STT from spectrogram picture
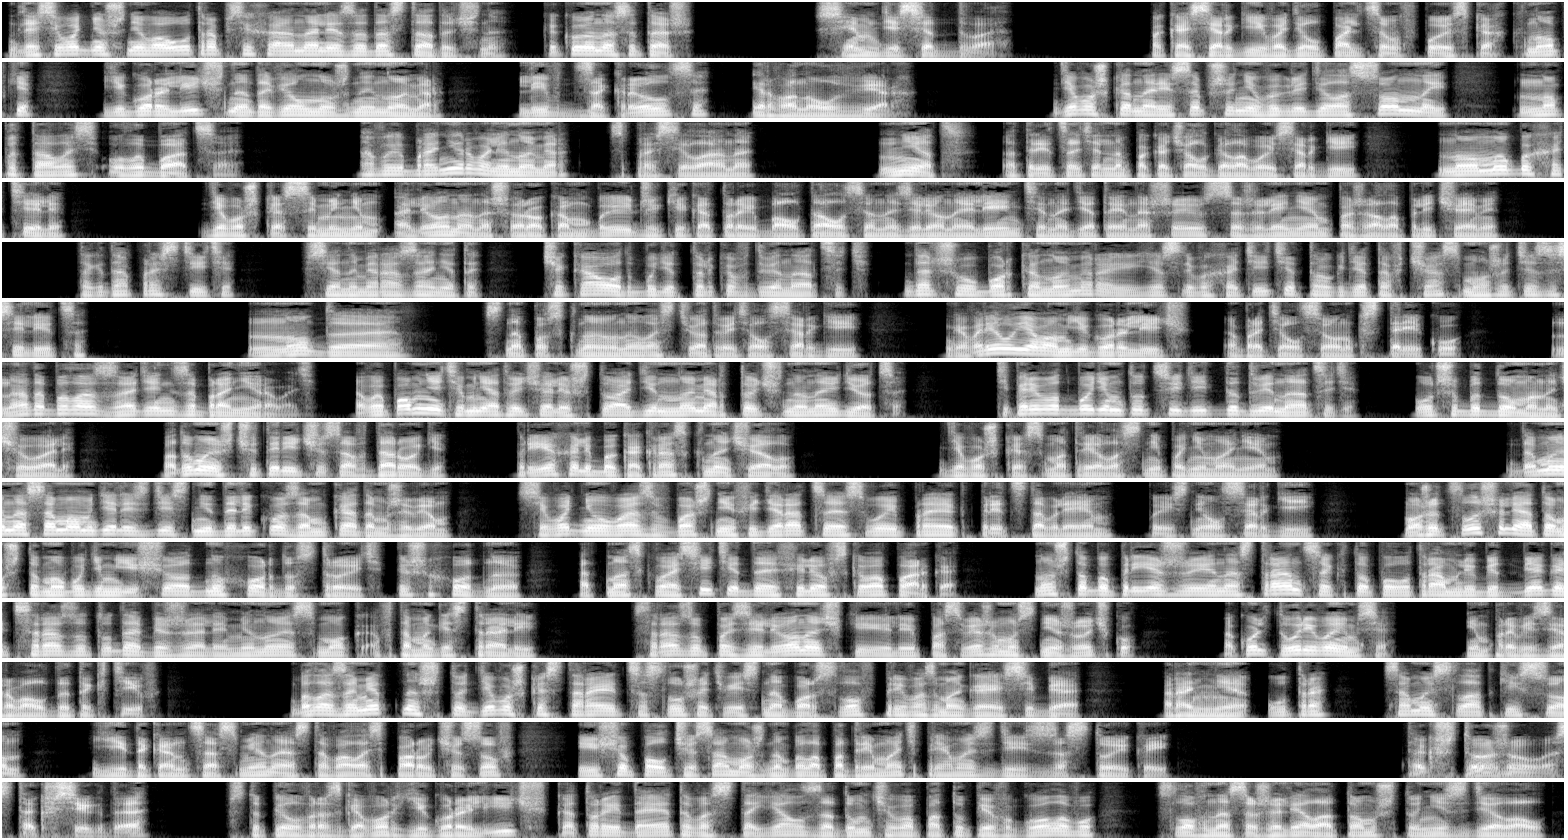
«Для сегодняшнего утра психоанализа достаточно. Какой у нас этаж?» «72». Пока Сергей водил пальцем в поисках кнопки, Егор Ильич надавил нужный номер. Лифт закрылся и рванул вверх. Девушка на ресепшене выглядела сонной, но пыталась улыбаться. «А вы бронировали номер?» — спросила она. «Нет», — отрицательно покачал головой Сергей, — «но мы бы хотели». Девушка с именем Алена на широком бейджике, который болтался на зеленой ленте, надетой на шею, с сожалением пожала плечами. «Тогда простите, все номера заняты. Чекаут будет только в 12. Дальше уборка номера, и если вы хотите, то где-то в час можете заселиться». «Ну да», — с напускной унылостью ответил Сергей. «Говорил я вам, Егор Ильич», — обратился он к старику. «Надо было за день забронировать. Вы помните, мне отвечали, что один номер точно найдется? Теперь вот будем тут сидеть до 12. Лучше бы дома ночевали. Подумаешь, четыре часа в дороге. Приехали бы как раз к началу». Девушка смотрела с непониманием. «Да мы на самом деле здесь недалеко за МКАДом живем. Сегодня у вас в башне Федерация свой проект представляем», — пояснил Сергей. «Может, слышали о том, что мы будем еще одну хорду строить, пешеходную, от Москва-Сити до Филевского парка? Но чтобы приезжие иностранцы, кто по утрам любит бегать, сразу туда бежали, минуя смог автомагистралей. Сразу по зеленочке или по свежему снежочку. Окультуриваемся», — импровизировал детектив. Было заметно, что девушка старается слушать весь набор слов, превозмогая себя. Раннее утро — самый сладкий сон. Ей до конца смены оставалось пару часов, и еще полчаса можно было подремать прямо здесь, за стойкой. «Так что же у вас, так всегда?» Вступил в разговор Егор Ильич, который до этого стоял, задумчиво потупив голову, словно сожалел о том, что не сделал.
